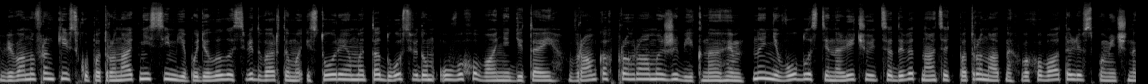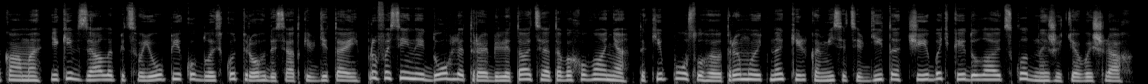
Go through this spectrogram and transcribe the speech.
в Івано-Франківську патронатні сім'ї поділились відвертими історіями та досвідом у вихованні дітей в рамках програми Живі книги. Нині в області налічується 19 патронатних вихователів з помічниками, які взяли під свою опіку близько трьох десятків дітей. Професійний догляд, реабілітація та виховання такі послуги отримують на кілька місяців діти, чиї батьки долають складний життєвий шлях.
